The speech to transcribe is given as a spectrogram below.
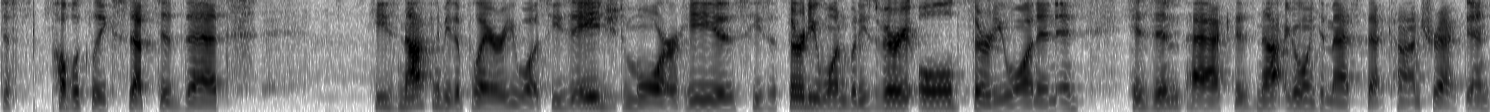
just publicly accepted that he's not going to be the player he was. He's aged more. He is he's a 31, but he's very old 31, and and his impact is not going to match that contract. And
